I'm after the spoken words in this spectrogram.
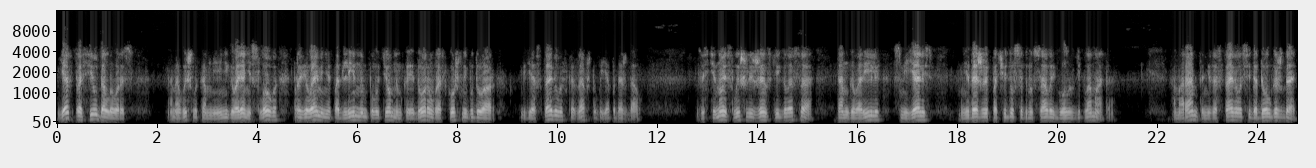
Я спросил Долорес. Она вышла ко мне и, не говоря ни слова, провела меня по длинным полутемным коридорам в роскошный будуар, где оставила, сказав, чтобы я подождал. За стеной слышались женские голоса, там говорили, смеялись, мне даже почудился гнусавый голос дипломата. Амаранта не заставила себя долго ждать.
